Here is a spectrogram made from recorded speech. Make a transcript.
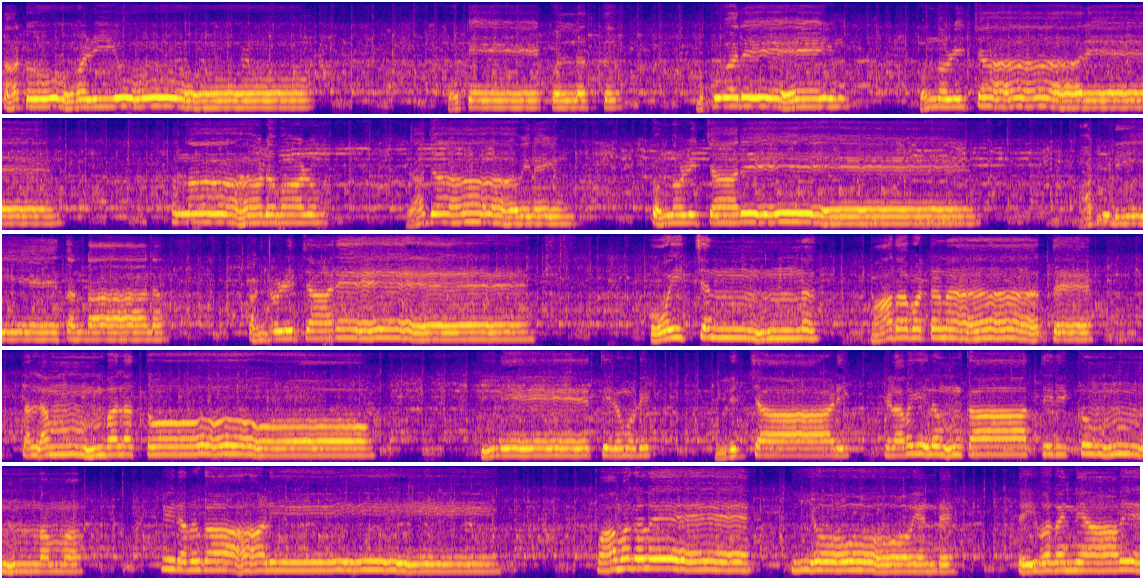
നാട്ടുവഴിയോ കോട്ടേക്കൊല്ലത്ത് മുക്കുവരെയും കൊന്നൊഴിച്ചാരേ. നാട് വാഴും രാജാവിനെയും കൊന്നൊഴിച്ചാരേ. തണ്ടാന കണ്ടൊഴിച്ചാരേ. പോയി ചെന്ന് മാതപട്ടണത്തെ നല്ലമ്പലത്തോ പിലേ തിരുമുടി വിരിച്ചാടി ഇളവയിലും കാത്തിരിക്കും നമ്മ. വിരവുകാളി മാമകളെ നീയോ എന്റെ ദൈവകന്യാവേ.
